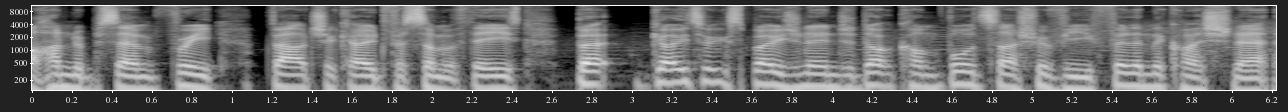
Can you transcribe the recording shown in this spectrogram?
100% free voucher code for some of these. But go to exposureninja.com forward slash review, fill in the questionnaire,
